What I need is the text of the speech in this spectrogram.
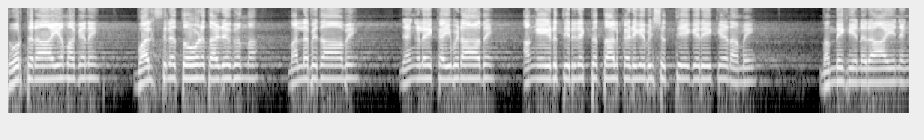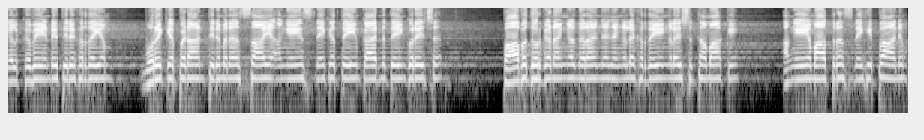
ധൂർത്തനായ മകനെ വത്സലത്തോടെ തഴുകുന്ന നല്ല പിതാവെ ഞങ്ങളെ കൈവിടാതെ അങ്ങയുടെ തിരുരക്തത്താൽ കഴുകി വിശുദ്ധീകരിക്കണമേ. നന്ദിഹീനരായ ഞങ്ങൾക്ക് വേണ്ടി തിരുഹൃദയം മുറിക്കപ്പെടാൻ തിരുമനസ്സായ അങ്ങേ സ്നേഹത്തെയും കാരണത്തെയും കുറിച്ച് പാപദുർഗണങ്ങൾ നിറഞ്ഞ ഞങ്ങളുടെ ഹൃദയങ്ങളെ ശുദ്ധമാക്കി അങ്ങയെ മാത്രം സ്നേഹിപ്പാനും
